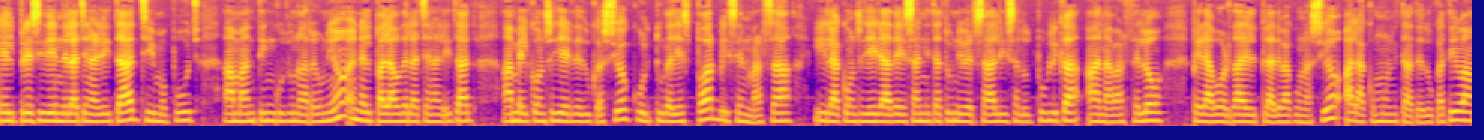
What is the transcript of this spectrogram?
El president de la Generalitat, Ximo Puig, ha mantingut una reunió en el Palau de la Generalitat amb el conseller d'Educació, Cultura i Esport, Vicent Marçà, i la consellera de Sanitat Universal i Salut Pública, Anna Barceló, per abordar el pla de vacunació a la comunitat educativa.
